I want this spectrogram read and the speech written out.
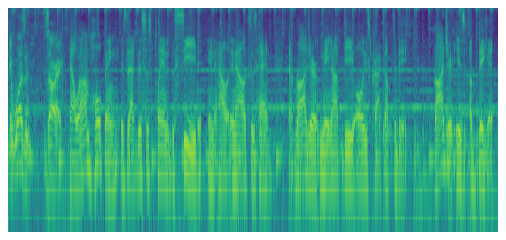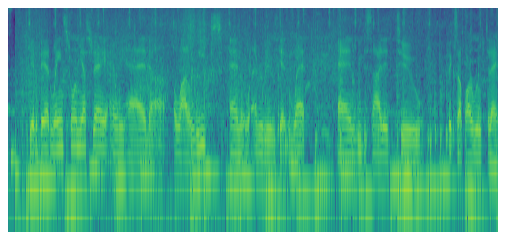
It wasn't. Sorry. Now, what I'm hoping is that this has planted the seed in, Al- in Alex's head that Roger may not be all he's cracked up to be. Roger is a bigot. We had a bad rainstorm yesterday and we had uh, a lot of leaks and everybody was getting wet and we decided to fix up our roof today.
